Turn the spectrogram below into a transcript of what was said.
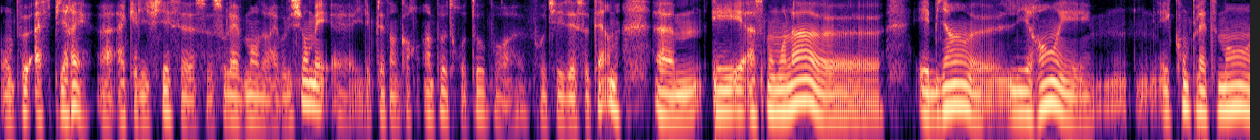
on peut aspirer à, qualifier ce, soulèvement de révolution, mais euh, il est peut-être encore un peu trop tôt pour, pour utiliser ce terme. Euh, et à ce moment-là, euh, eh bien, l'Iran est, est complètement...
